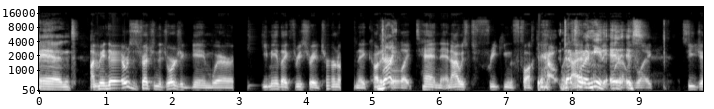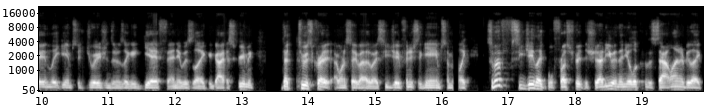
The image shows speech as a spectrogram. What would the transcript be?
and I mean, there was a stretch in the Georgia game where he made like three straight turnovers and they cut it Right. to like ten, and I was freaking the fuck out. Like, That's I what I mean, and it was it's- like CJ in late game situations, and it was like a GIF, and it was like a guy screaming. That to his credit, I want to say by the way, CJ finished the game. So I'm like, somehow CJ like will frustrate the shit out of you, and then you'll look at the stat line and be like.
